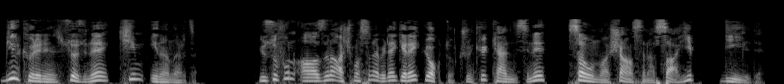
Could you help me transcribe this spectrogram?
bir kölenin sözüne kim inanırdı? Yusuf'un ağzını açmasına bile gerek yoktu çünkü kendisini savunma şansına sahip değildi.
